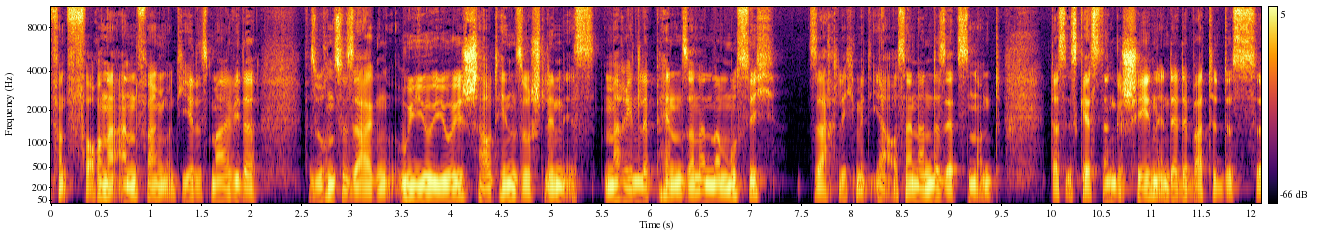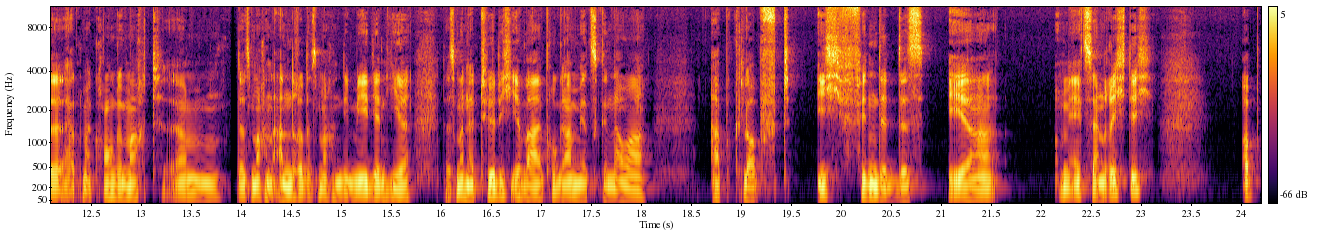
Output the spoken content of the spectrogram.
von vorne anfangen und jedes Mal wieder versuchen zu sagen, uiuiui, schaut hin, so schlimm ist Marine Le Pen, sondern man muss sich sachlich mit ihr auseinandersetzen. Und das ist gestern geschehen in der Debatte. Das äh, hat Macron gemacht. Ähm, das machen andere, das machen die Medien hier, dass man natürlich ihr Wahlprogramm jetzt genauer abklopft. Ich finde das eher, um ehrlich zu sein, richtig. Ob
